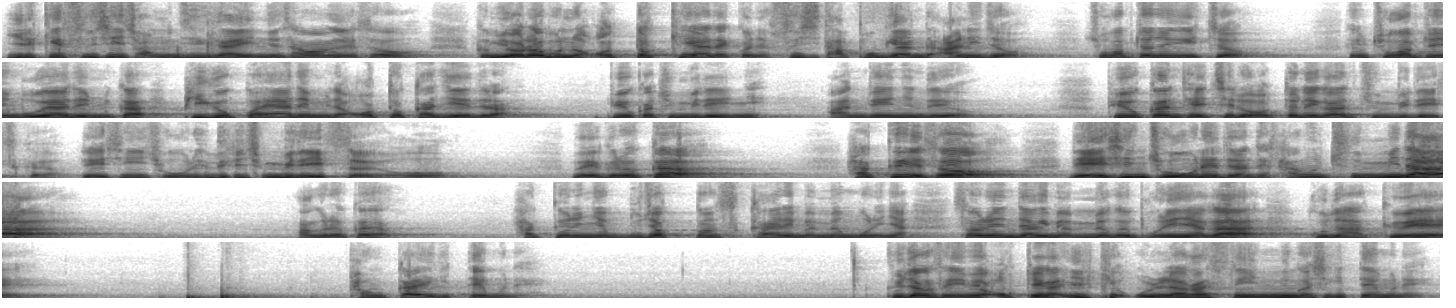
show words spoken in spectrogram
이렇게 수시 정지가 있는 상황에서 그럼 여러분은 어떻게 해야 될 거냐? 수시 다 포기하는데 아니죠. 종합전형이 있죠. 그럼 종합전형이 뭐 해야 됩니까? 비교과 해야 됩니다. 어떡하지 얘들아? 비교과 준비돼 있니? 안 돼 있는데요. 비교과는 대체로 어떤 애가 준비돼 있을까요? 내신이 좋은 애들이 준비돼 있어요. 왜 그럴까? 학교에서 내신 좋은 애들한테 상을 줍니다. 안 그럴까요? 학교는요 무조건 스카이를 몇 명 보내냐 서울대학에 몇 명을 보내냐가 고등학교의 평가이기 때문에 교장 선생님의 어깨가 이렇게 올라갈 수 있는 것이기 때문에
